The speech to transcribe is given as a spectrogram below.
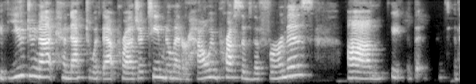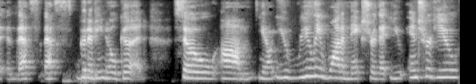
If you do not connect with that project team no matter how impressive the firm is um, that's that's going to be no good. So um, you know you really want to make sure that you interview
